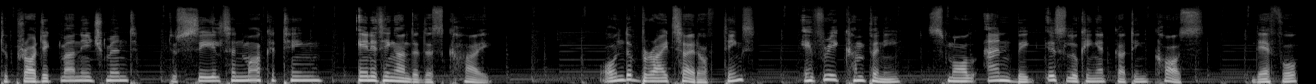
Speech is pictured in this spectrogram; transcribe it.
to project management to sales and marketing, anything under the sky. on the bright side of things, every company, small and big, is looking at cutting costs. Therefore,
